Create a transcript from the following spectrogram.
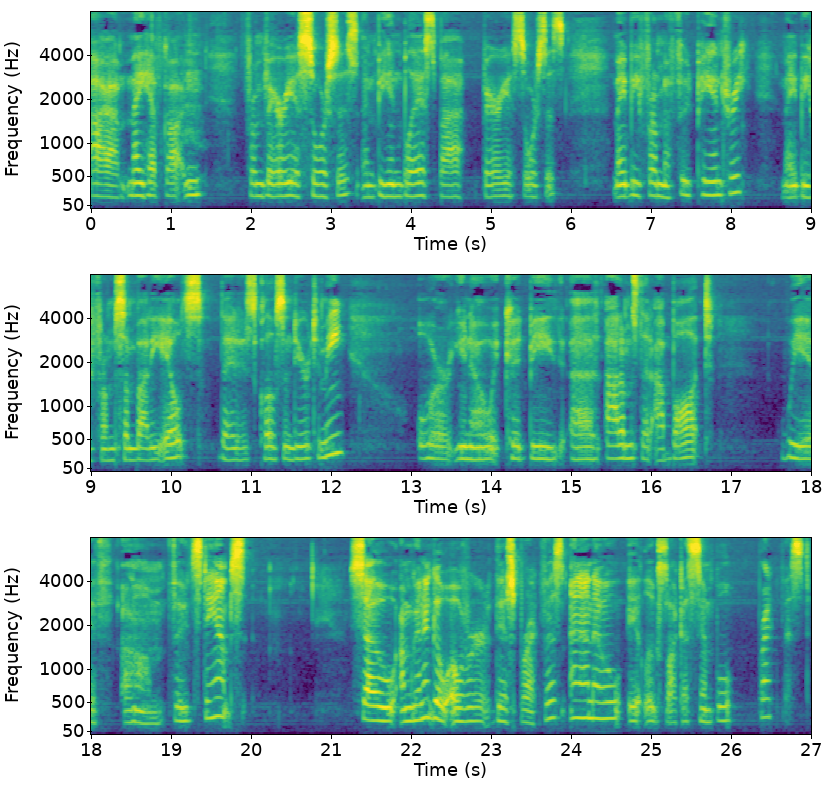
I may have gotten from various sources and being blessed by various sources. Maybe from a food pantry, maybe from somebody else that is close and dear to me, or you know, it could be uh, items that I bought with um, food stamps. So I'm going to go over this breakfast, and I know it looks like a simple breakfast,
